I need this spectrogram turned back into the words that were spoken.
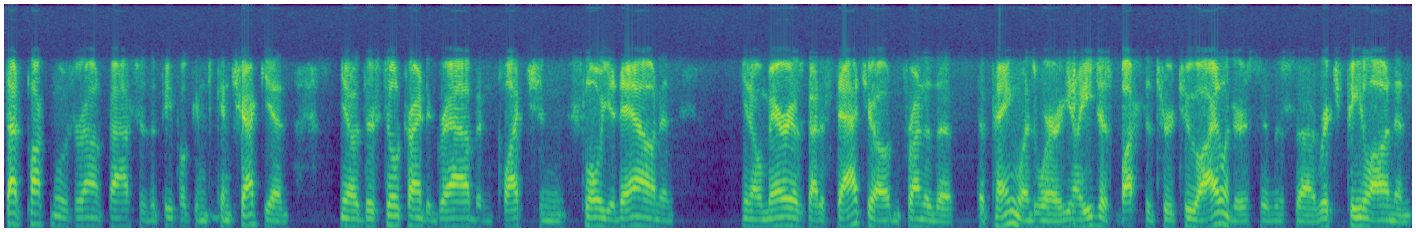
that puck moves around faster than people can can check you. And, you know, they're still trying to grab and clutch and slow you down. And you know, Mario's got a statue out in front of the the Penguins where you know he just busted through two Islanders. It was uh, Rich Pilon and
